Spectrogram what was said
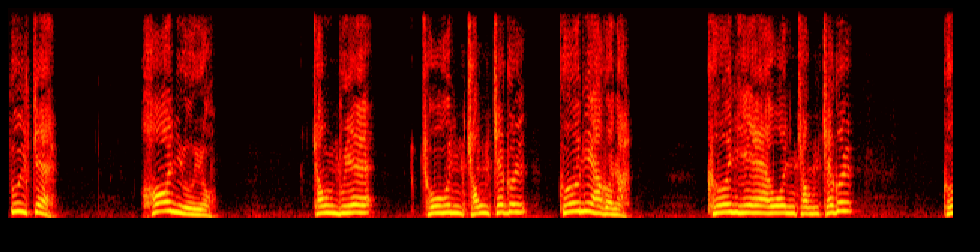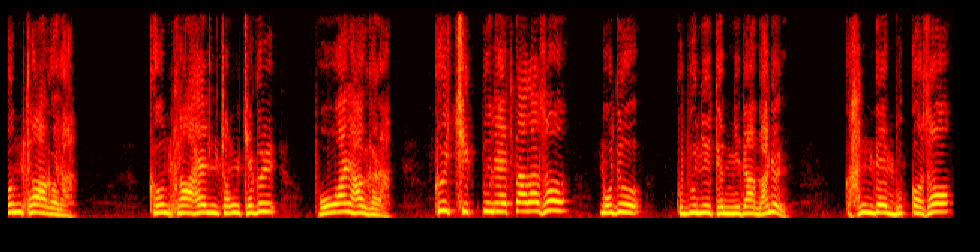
둘째, 헌유요. 정부의 좋은 정책을 건의하거나 건의해온 정책을 검토하거나 검토한 정책을 보완하거나 그 직분에 따라서 모두 구분이 됩니다만은 한데 묶어서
